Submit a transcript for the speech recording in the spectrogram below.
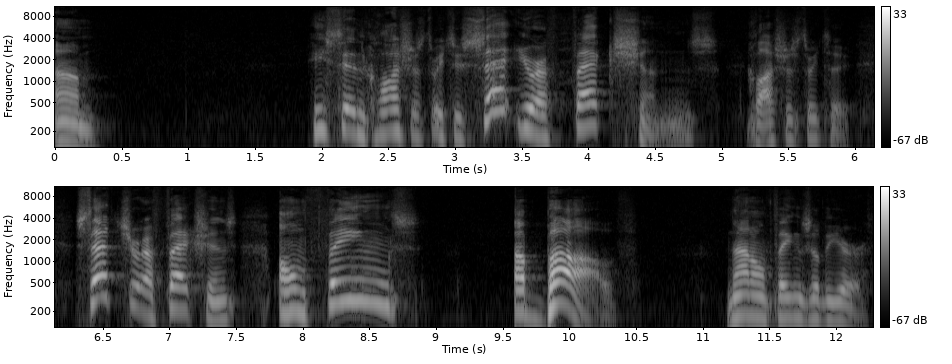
Um, he said in Colossians 3 2, set your affections, Colossians 3 2, set your affections on things above, not on things of the earth.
